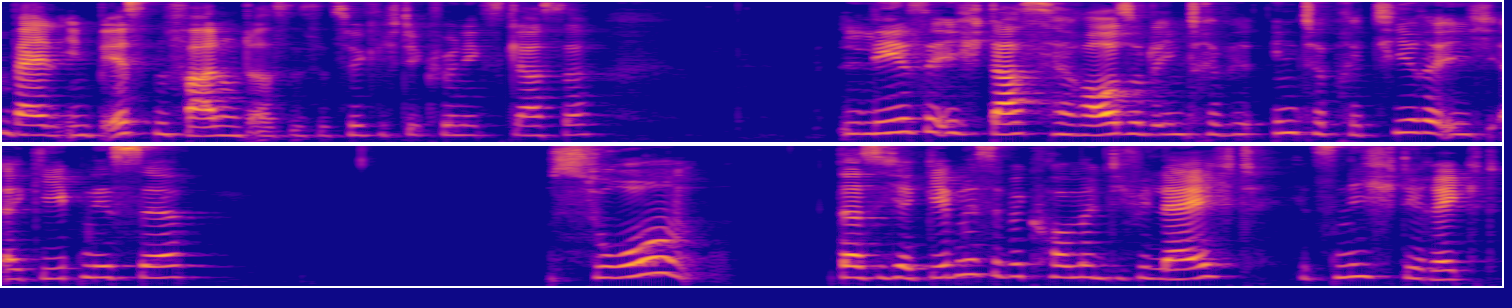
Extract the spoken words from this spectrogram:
Weil im besten Fall, und das ist jetzt wirklich die Königsklasse, lese ich das heraus oder interpretiere ich Ergebnisse so, dass ich Ergebnisse bekomme, die vielleicht jetzt nicht direkt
